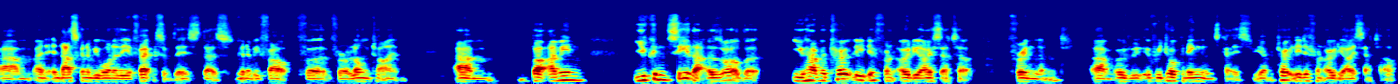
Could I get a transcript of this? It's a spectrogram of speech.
um, and, and that's going to be one of the effects of this. That's going to be felt for for a long time. Um, but I mean, you can see that as well. That you have a totally different ODI setup for England. Um, if, we, if we talk in England's case, you have a totally different ODI setup,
